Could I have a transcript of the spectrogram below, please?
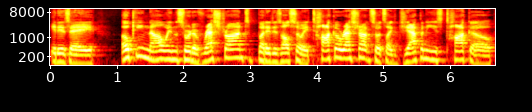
It is a Okinawan sort of restaurant, but it is also a taco restaurant. So it's like Japanese taco,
